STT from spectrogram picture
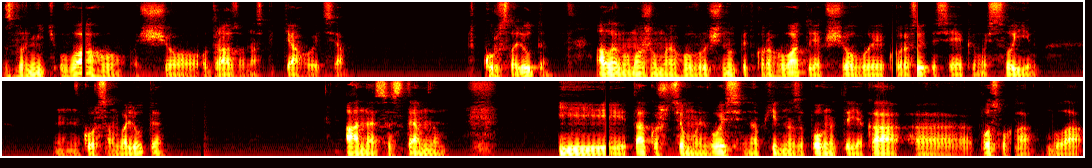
Зверніть увагу, що одразу у нас підтягується курс валюти, але ми можемо його вручну підкоригувати, якщо ви користуєтеся якимось своїм курсом валюти, а не системним. І також в цьому інвойсі необхідно заповнити, яка е, послуга була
